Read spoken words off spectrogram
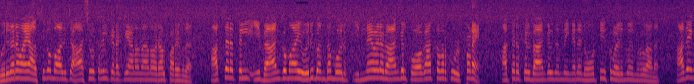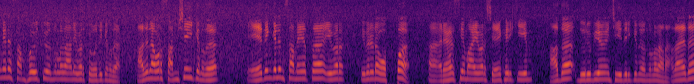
ഗുരുതരമായ അസുഖം ബാധിച്ച് ആശുപത്രിയിൽ കിടക്കുകയാണെന്നാണ് ഒരാൾ പറയുന്നത്. അത്തരത്തിൽ ഈ ബാങ്കുമായി ഒരു ബന്ധം പോലും ഇന്നേ വരെ ബാങ്കിൽ പോകാത്തവർക്ക് ഉൾപ്പെടെ അത്തരത്തിൽ ബാങ്കിൽ നിന്ന് ഇങ്ങനെ നോട്ടീസ് വരുന്നു എന്നുള്ളതാണ്. അതെങ്ങനെ സംഭവിച്ചു എന്നുള്ളതാണ് ഇവർ ചോദിക്കുന്നത്. അതിലവർ സംശയിക്കുന്നത് ഏതെങ്കിലും സമയത്ത് ഇവർ ഇവരുടെ ഒപ്പ് രഹസ്യമായി ഇവർ ശേഖരിക്കുകയും അത് ദുരുപയോഗം ചെയ്തിരിക്കുന്നു എന്നുള്ളതാണ്. അതായത്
